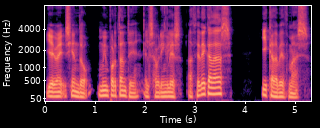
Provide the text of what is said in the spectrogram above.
Lleva siendo muy importante el saber inglés hace décadas y cada vez más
